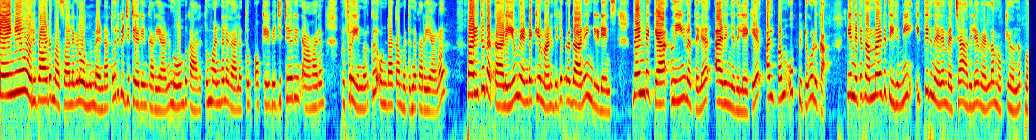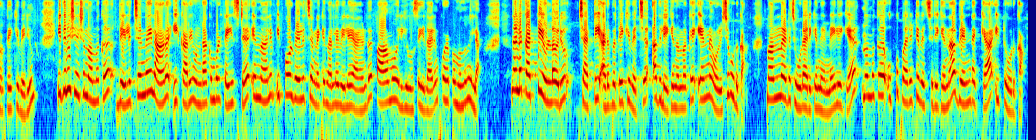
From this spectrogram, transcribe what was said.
തേങ്ങയോ ഒരുപാട് മസാലകളോ ഒന്നും വേണ്ടാത്ത ഒരു വെജിറ്റേറിയൻ കറിയാണ് നോമ്പ് കാലത്തും മണ്ഡലകാലത്തും ഒക്കെ വെജിറ്റേറിയൻ ആഹാരം പ്രിഫർ ചെയ്യുന്നവർക്ക് ഉണ്ടാക്കാൻ പറ്റുന്ന കറിയാണ്. പഴുത്ത തക്കാളിയും വെണ്ടയ്ക്കയുമാണ് ഇതിന്റെ പ്രധാന ഇൻഗ്രീഡിയൻസ് വെണ്ടയ്ക്ക നീളത്തിൽ അരിഞ്ഞതിലേക്ക് അല്പം ഉപ്പിട്ട് കൊടുക്കാം. എന്നിട്ട് നന്നായിട്ട് തിരുമി ഇത്തിരി നേരം വെച്ചാൽ അതിലെ വെള്ളമൊക്കെ ഒന്ന് പുറത്തേക്ക് വരും. ഇതിനുശേഷം നമുക്ക് വെളിച്ചെണ്ണയിലാണ് ഈ കറി ഉണ്ടാക്കുമ്പോൾ ടേസ്റ്റ് എന്നാലും ഇപ്പോൾ വെളിച്ചെണ്ണയ്ക്ക് നല്ല വിലയായതുകൊണ്ട് പാം ഓയിൽ യൂസ് ചെയ്താലും കുഴപ്പമൊന്നുമില്ല. നല്ല കട്ടിയുള്ള ഒരു ചട്ടി അടുപ്പത്തേക്ക് വെച്ച് അതിലേക്ക് നമുക്ക് എണ്ണ ഒഴിച്ചു കൊടുക്കാം. നന്നായിട്ട് ചൂടായിരിക്കുന്ന എണ്ണയിലേക്ക് നമുക്ക് ഉപ്പ് പരട്ടി വെച്ചിരിക്കുന്ന വെണ്ടയ്ക്ക ഇട്ട് കൊടുക്കാം.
